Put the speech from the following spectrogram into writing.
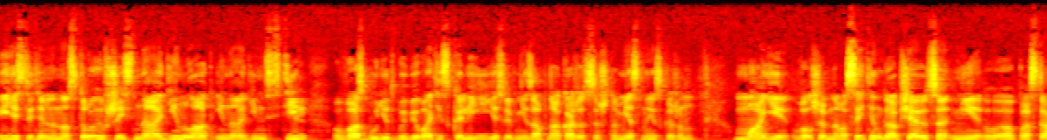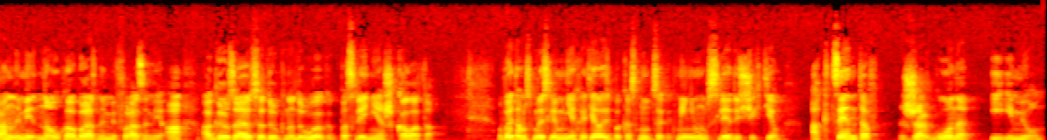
И действительно, настроившись на один лад и на один стиль, вас будет выбивать из колеи, если внезапно окажется, что местные, скажем, маги волшебного сеттинга общаются не э, пространными наукообразными фразами, а огрызаются друг на друга, как последняя школота. В этом смысле мне хотелось бы коснуться как минимум следующих тем. Акцентов, жаргона и имен.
